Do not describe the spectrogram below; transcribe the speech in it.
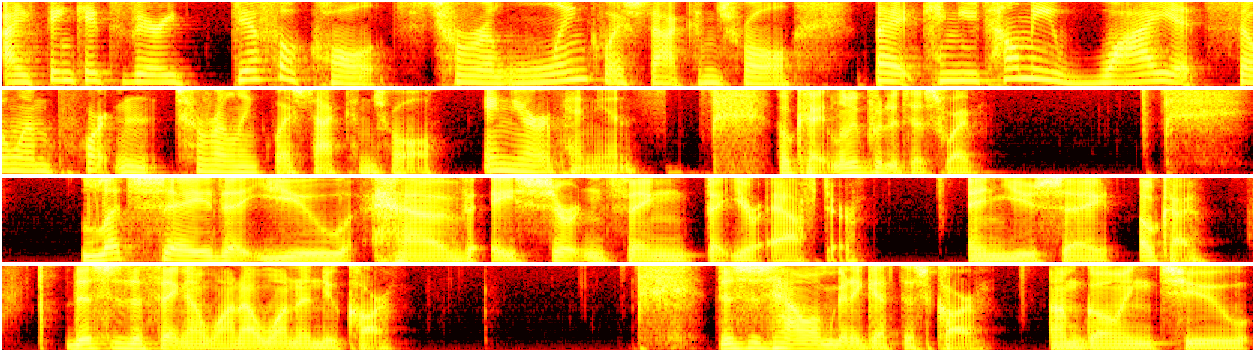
I think it's very difficult to relinquish that control. But can you tell me why it's so important to relinquish that control, in your opinion? Okay, let me put it this way. Let's say that you have a certain thing that you're after, and you say, okay, this is the thing I want. I want a new car. This is how I'm going to get this car. I'm going to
